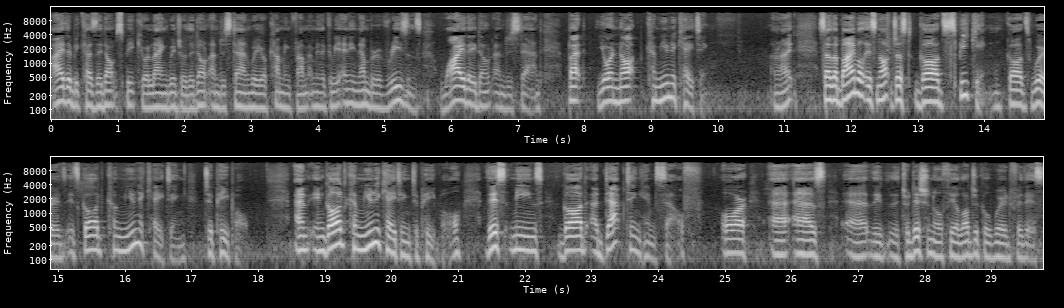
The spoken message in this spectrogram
either because they don't speak your language or they don't understand where you're coming from. I mean, there could be any number of reasons why they don't understand, but you're not communicating. All right? So the Bible is not just God speaking God's words, it's God communicating to people. And in God communicating to people, this means God adapting himself, or uh, as uh, the, the traditional theological word for this,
